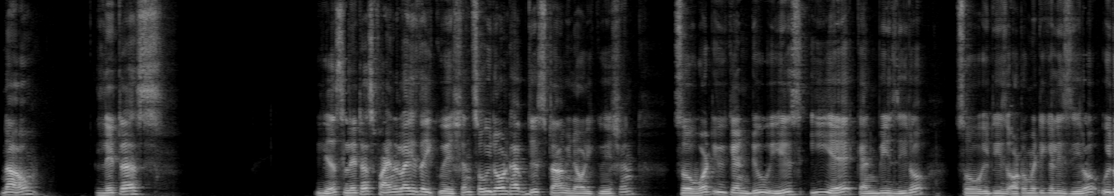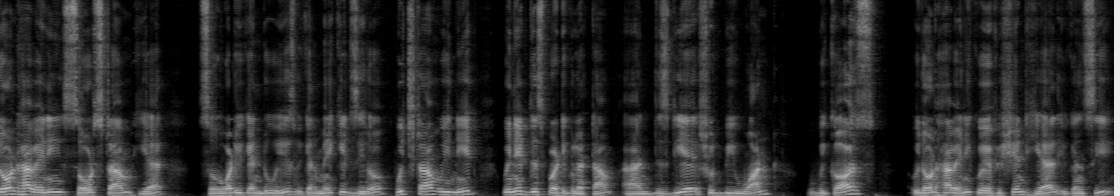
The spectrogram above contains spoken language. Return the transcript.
Now let us yes let us finalize the equation. So we don't have this term in our equation. So what you can do is ea can be 0 so it is automatically 0 we don't have any source term here. So what you can do is we can make it 0 which term we need? We need this particular term. And this dA should be 1 because we don't have any coefficient here. You can see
